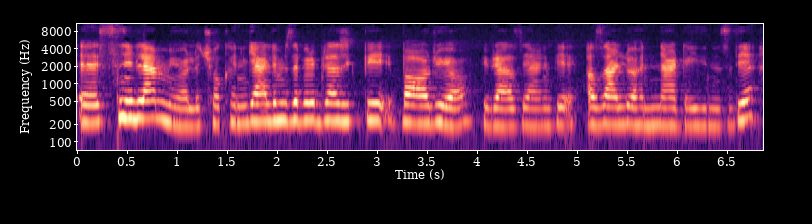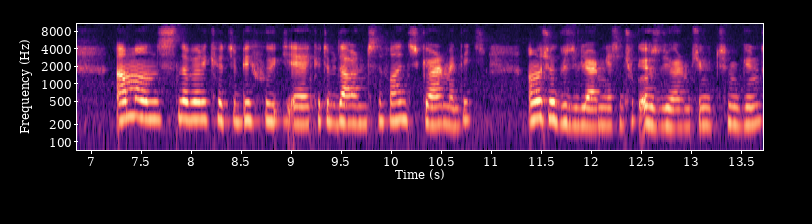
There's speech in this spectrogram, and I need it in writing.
e, sinirlenmiyor öyle çok. Hani geldiğimizde böyle birazcık bir bağırıyor. Biraz yani bir azarlıyor hani neredeydiniz diye. Ama onun dışında böyle kötü bir huy, e, kötü bir davranışını falan hiç görmedik. Ama çok üzülüyorum gerçekten. Çok özlüyorum çünkü tüm gün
